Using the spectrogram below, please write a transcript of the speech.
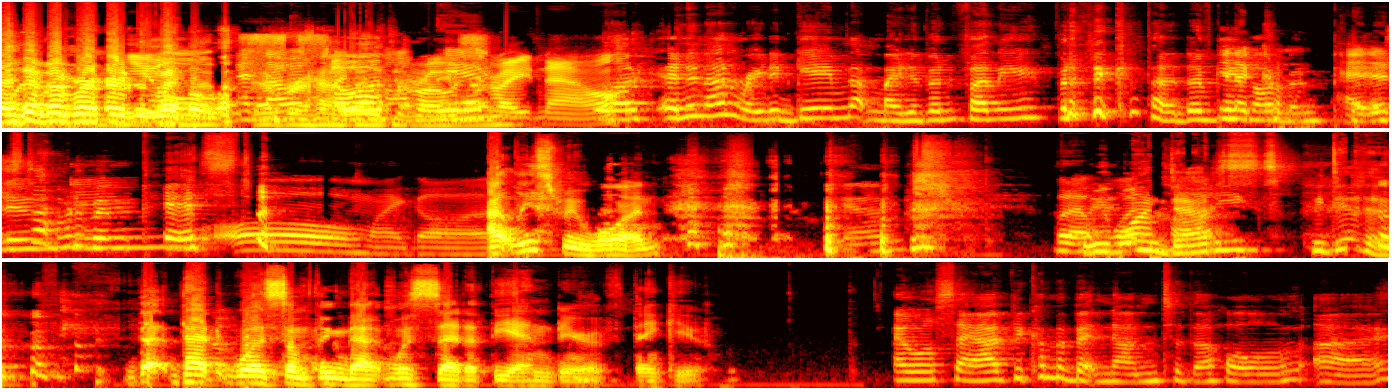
I've ever heard in my feel life. And that was so gross Yeah. right now. Look, in an unrated game, that might have been funny, but in a competitive in game, a I would have been pissed. competitive I would have been pissed. Oh my god! At least we won. Yeah. but we what won, Daddy. We did it. That that was something that was said at the end here. Thank you. I will say I've become a bit numb to the whole uh,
